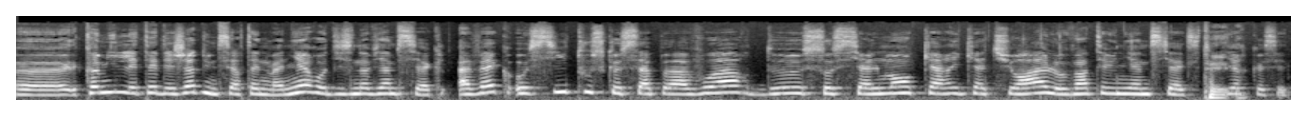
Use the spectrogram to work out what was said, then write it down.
euh, comme il l'était déjà d'une certaine manière au 19e siècle, avec aussi tout ce que ça peut avoir de socialement caricatural au 21e siècle. C'est-à-dire que c'est...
